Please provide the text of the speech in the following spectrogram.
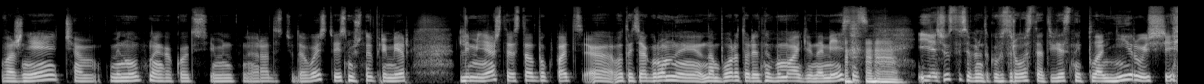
важнее, чем минутная какая-то сиюминутная радость, удовольствие. И смешной пример для меня, что я стала покупать э, вот эти огромные наборы туалетной бумаги на месяц, и я чувствую себя прям такой взрослый, ответственный, планирующий.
